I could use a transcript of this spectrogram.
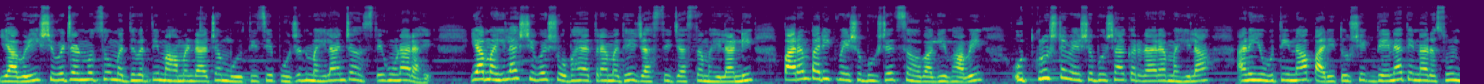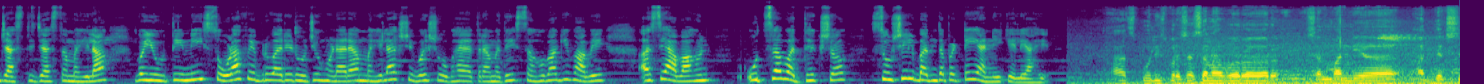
यावेळी शिवजन्मोत्सव मध्यवर्ती महामंडळाच्या मूर्तीचे पूजन महिलांच्या हस्ते होणार आहे. या महिला शिव शोभायात्रामध्ये जास्तीत जास्त महिलांनी पारंपरिक वेशभूषेत सहभागी व्हावे. उत्कृष्ट वेशभूषा करणाऱ्या महिला आणि युवतींना पारितोषिक देण्यात येणार असून जास्तीत जास्त महिला व युवतींनी सोळा फेब्रुवारी रोजी होणाऱ्या महिला शिव शोभायात्रामध्ये सहभागी व्हावे असे आवाहन उत्सव अध्यक्ष सुशील बंदपट्टे यांनी केले आहे. आज पोलीस प्रशासनावर सन्मान्य अध्यक्ष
